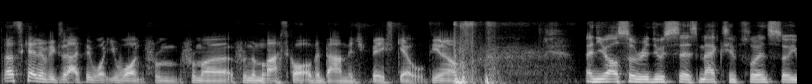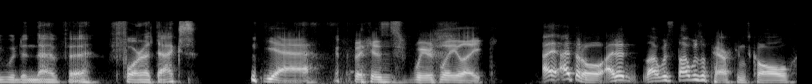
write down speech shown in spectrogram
that's kind of exactly what you want from from a from the mascot of a damage based guild. You know. And you also reduce his max influence, so he wouldn't have uh, four attacks. yeah, because weirdly, like I, I don't know. I didn't. That was that was a Perkins call.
